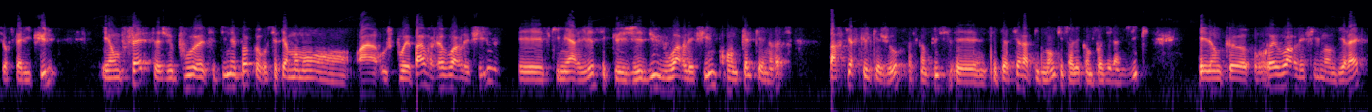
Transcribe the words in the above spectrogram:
sur pellicule. Et en fait, je pouvais, c'était une époque où c'était un moment euh, où je pouvais pas revoir les films. Et ce qui m'est arrivé, c'est que j'ai dû voir les films, prendre quelques notes, partir quelques jours, parce qu'en plus c'était assez rapidement qu'il fallait composer la musique. Et donc euh, revoir les films en direct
